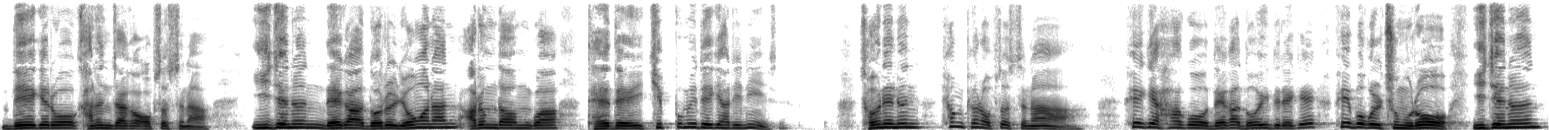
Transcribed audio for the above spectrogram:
내게로 가는 자가 없었으나 이제는 내가 너를 영원한 아름다움과 대대의 기쁨이 되게 하리니 전에는 형편 없었으나 회개하고 내가 너희들에게 회복을 주므로 이제는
